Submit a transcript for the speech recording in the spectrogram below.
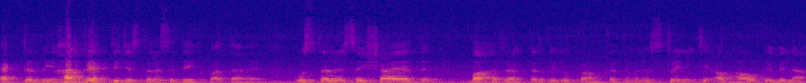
एक्टर भी हर व्यक्ति जिस तरह से देख पाता है उस तरह से शायद बाहर रह करके जो काम करते हैं मैंने उस ट्रेनिंग के अभाव के बिना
